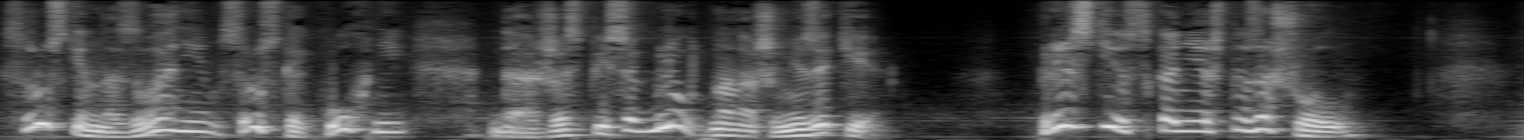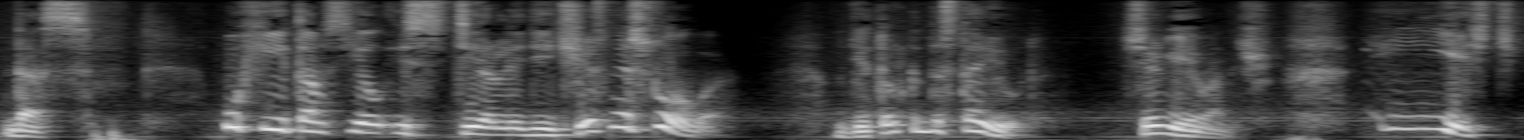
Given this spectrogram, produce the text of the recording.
с русским названием, с русской кухней, даже список блюд на нашем языке. Прельстился, конечно, зашел. Дас. Ухи там съел из стерлядей, честное слово. Где только достают. Сергей Иванович. Есть.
